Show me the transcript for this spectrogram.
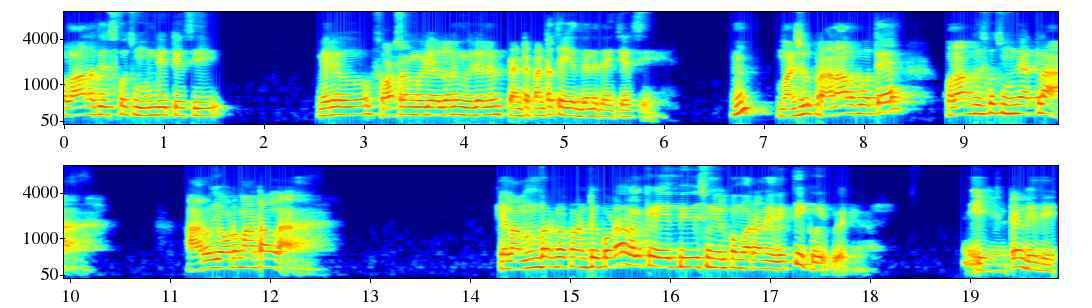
కులాన్ని తీసుకొచ్చి ముందెట్టేసి మీరు సోషల్ మీడియాలోని మీడియాలోని పెంట పెంట చేయొద్దండి దయచేసి. మనుషులు ప్రాణాలు పోతే కులాన్ని తీసుకొచ్చి ముందే ఎట్లా? ఆ రోజు ఎవడో మాటల్లా వీళ్ళందరికీ కంటే కూడా వీళ్ళకి పివి సునీల్ కుమార్ అనే వ్యక్తి ఎక్కువైపోయాడు. ఏంటండి ఇది?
